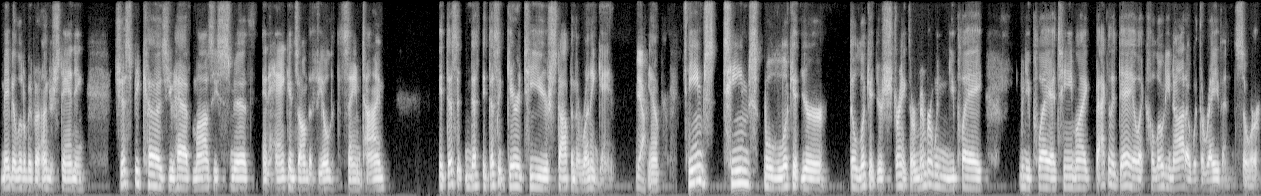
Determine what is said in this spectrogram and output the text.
maybe a little bit of an understanding. Just because you have Mazi Smith and Hankins on the field at the same time, it doesn't it doesn't guarantee you're stopping the running game. Yeah. You know, teams teams will look at your they'll look at your strength. Remember when you play when you play a team like back in the day, like Haloti Ngata with the Ravens or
